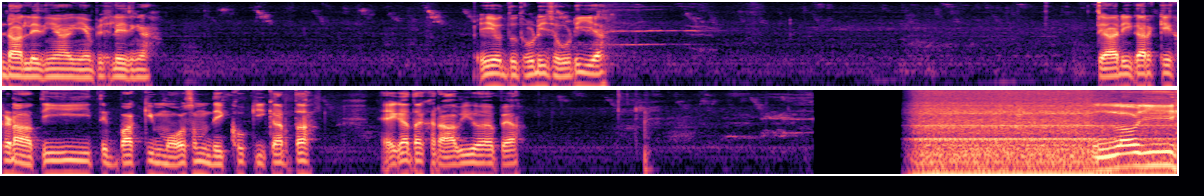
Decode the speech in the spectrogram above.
ਡਾਲੇ ਦੀਆਂ ਆ ਗਈਆਂ ਪਿਛਲੇ ਦੀਆਂ। ਇਹ ਉਦੋਂ ਥੋੜੀ ਛੋਟੀ ਆ। ਤਿਆਰੀ ਕਰਕੇ ਖੜਾਤੀ ਤੇ ਬਾਕੀ ਮੌਸਮ ਦੇਖੋ ਕੀ ਕਰਦਾ ਹੈਗਾ ਤਾਂ ਖਰਾਬ ਹੀ ਹੋਇਆ ਪਿਆ। ਲਓ ਜੀ,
